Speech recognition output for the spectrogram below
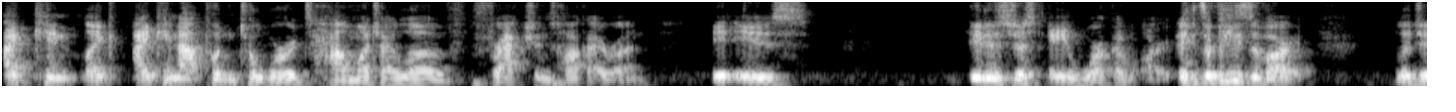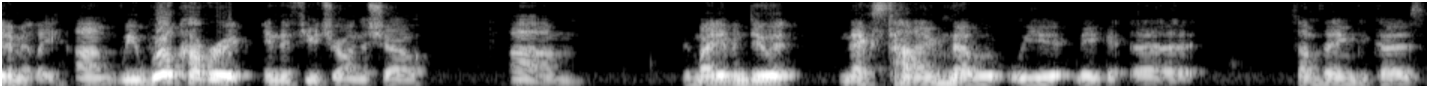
I can like I cannot put into words how much I love Fraction's Hawkeye run. It is it is just a work of art. It's a piece of art, legitimately. Um, we will cover it in the future on the show. Um, we might even do it next time that we make uh, something because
